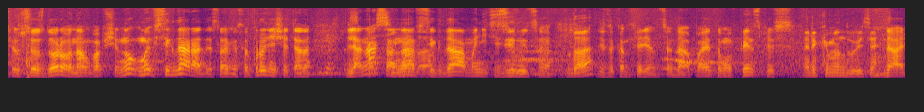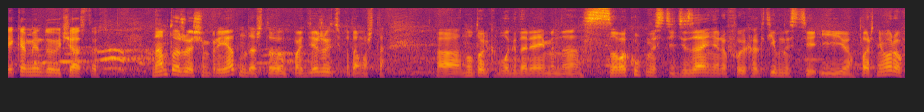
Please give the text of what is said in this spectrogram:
все, все здорово. Нам вообще, ну, мы всегда рады с вами сотрудничать. Она, для нас Спасибо, она да. всегда монетизируется. Да? Эта конференция, да. Поэтому, в принципе, Рекомендуете. да, рекомендую участвовать. Нам тоже очень приятно, да, что поддерживаете, потому что, а, ну, только благодаря именно совокупности дизайнеров, их активности и партнеров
